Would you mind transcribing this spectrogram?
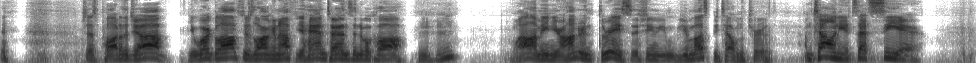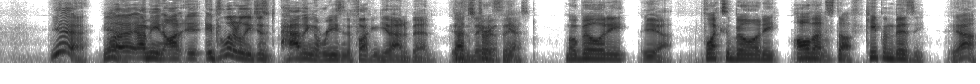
Just part of the job. You work lobsters long enough, your hand turns into a claw. Mm-hmm. Well, I mean, you're 103, so she, you, you must be telling the truth. I'm telling you, it's that sea air. Yeah. Yeah. Well, I mean, on, it, it's literally just having a reason to fucking get out of bed. is That's the true. biggest thing. Yes. Mobility, Yeah. flexibility, all Mm-hmm. that stuff. Keep them busy. Yeah.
